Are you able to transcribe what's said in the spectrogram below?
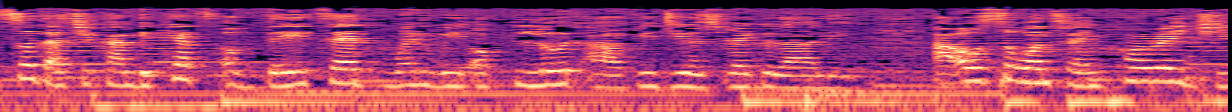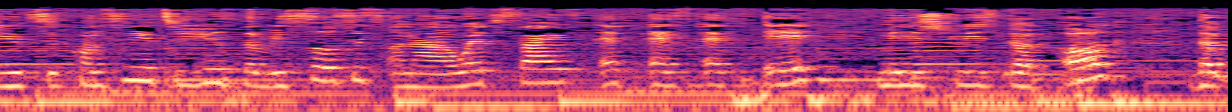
so that you can be kept updated when we upload our videos regularly. I also want to encourage you to continue to use the resources on our website fsfaministries.org. There are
